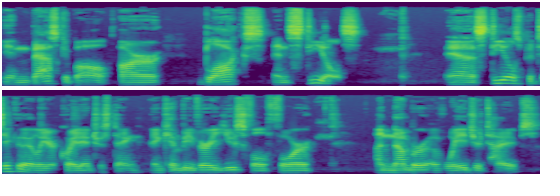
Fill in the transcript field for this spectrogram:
in basketball are blocks and steals. Uh, steals, particularly, are quite interesting and can be very useful for a number of wager types.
